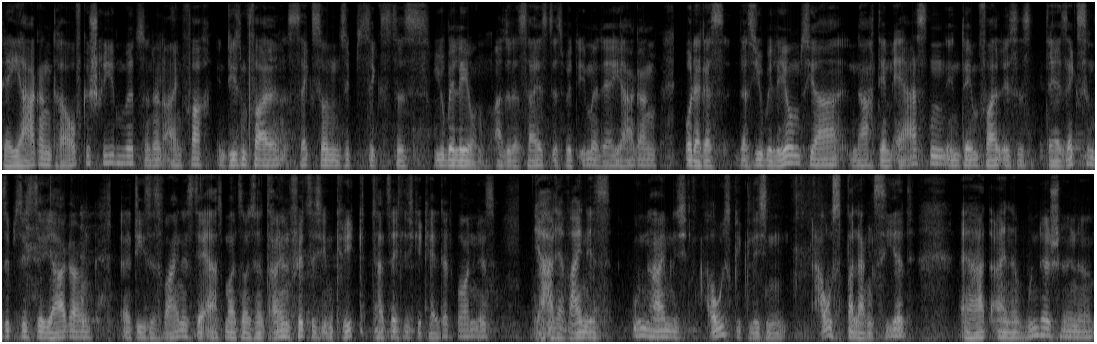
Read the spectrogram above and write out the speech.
der Jahrgang draufgeschrieben wird, sondern einfach in diesem Fall 76. Jubiläum. Also das heißt, es wird immer der Jahrgang oder das, das Jubiläumsjahr nach dem ersten, in dem Fall ist es der 76. Jahrgang äh, dieses Weines, der erstmals 1943 im Krieg tatsächlich gekeltert worden ist. Ja, der Wein ist unheimlich ausgeglichen, ausbalanciert. Er hat eine wunderschöne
